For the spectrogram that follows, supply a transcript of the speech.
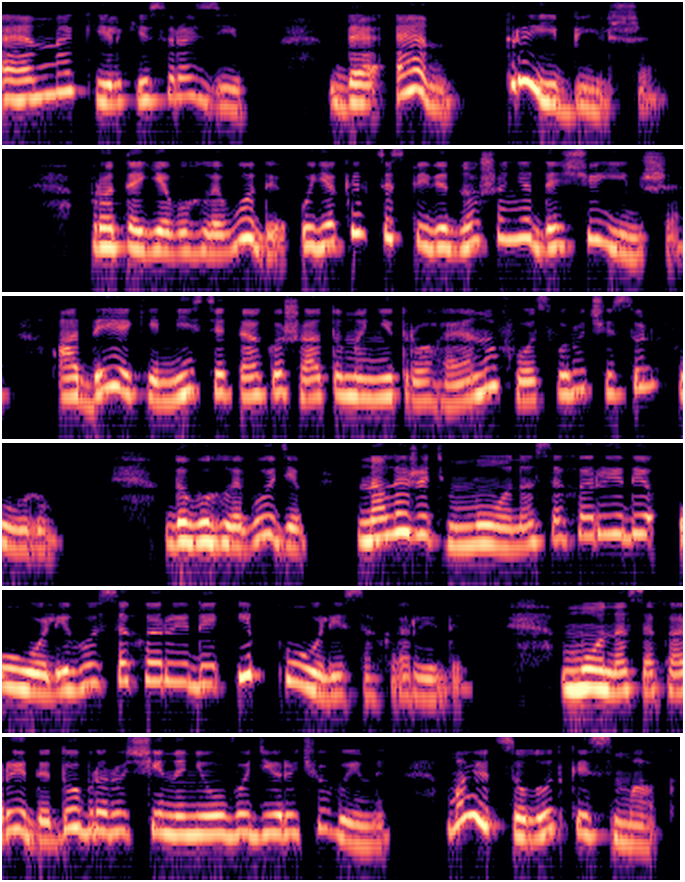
n кількість разів, де n – 3 і більше. Проте є вуглеводи, у яких це співвідношення дещо інше, а деякі містять також атоми нітрогену, фосфору чи сульфуру. До вуглеводів належать моносахариди, олігосахариди і полісахариди. Моносахариди, добре розчинені у воді речовини, мають солодкий смак.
